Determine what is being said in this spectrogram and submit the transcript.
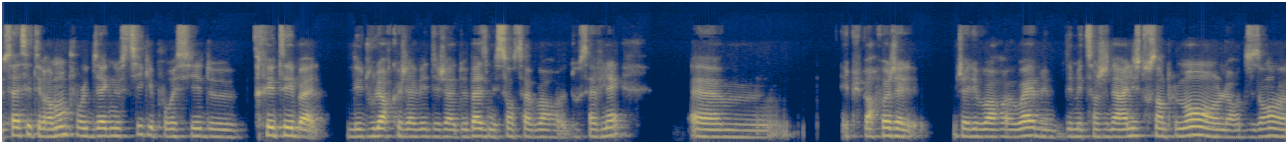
ça, c'était vraiment pour le diagnostic et pour essayer de traiter bah, les douleurs que j'avais déjà de base, mais sans savoir euh, d'où ça venait. Euh, et puis parfois, j'allais voir euh, ouais, des médecins généralistes tout simplement en leur disant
